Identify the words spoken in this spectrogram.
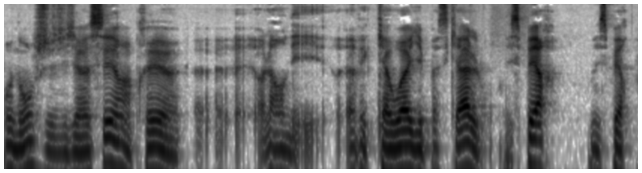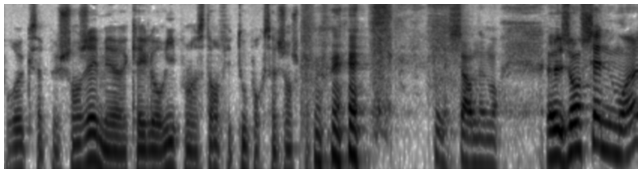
Oh non, j'ai dit assez. hein. Après, là, on est avec Kawhi et Pascal. On espère, on espère pour eux que ça peut changer, mais euh, Kylori, pour l'instant, on fait tout pour que ça ne change pas. L'acharnement. Euh, J'enchaîne moi,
